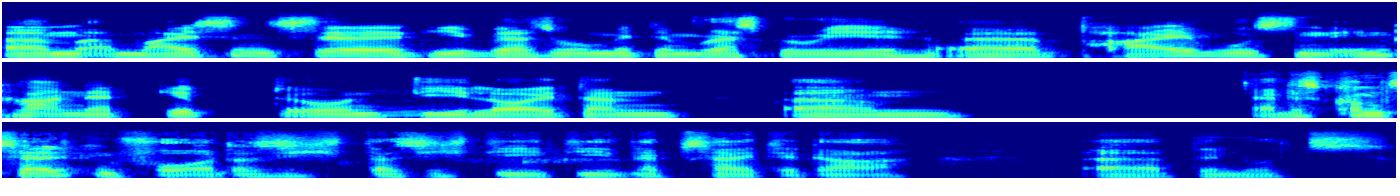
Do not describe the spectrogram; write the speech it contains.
ähm, meistens äh, die Version mit dem Raspberry äh, Pi, wo es ein Intranet gibt und mhm. die Leute dann, ähm, ja, das kommt selten vor, dass ich, dass ich die, die Webseite da äh, benutze.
